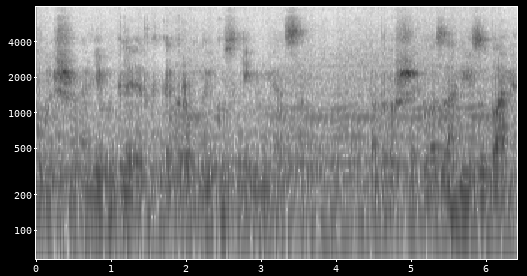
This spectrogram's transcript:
больше. Они выглядят как огромные куски мяса обросшие глазами и зубами.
